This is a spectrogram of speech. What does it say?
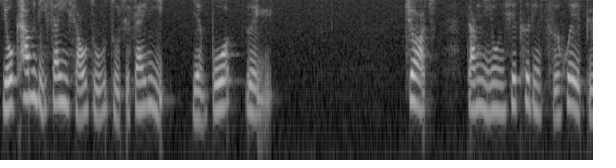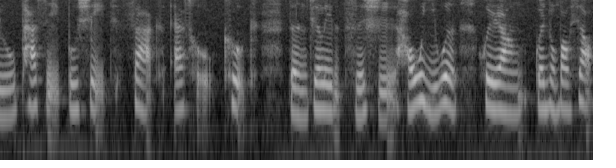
由 Comedy 翻译小组组织翻译、演播。瑞语。George，当你用一些特定词汇，比如 pussy、bullshit、fuck、asshole、cook 等这类的词时，毫无疑问会让观众爆笑。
